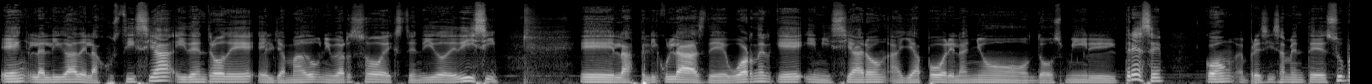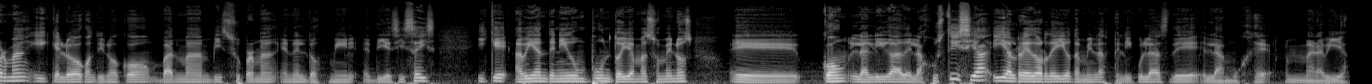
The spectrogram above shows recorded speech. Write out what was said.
en la Liga de la Justicia y dentro del llamado universo extendido de DC. Eh, las películas de Warner que iniciaron allá por el año 2013 con eh, precisamente Superman y que luego continuó con Batman v Superman en el 2016 y que habían tenido un punto ya más o menos eh, con la Liga de la Justicia y alrededor de ello también las películas de La Mujer Maravilla.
